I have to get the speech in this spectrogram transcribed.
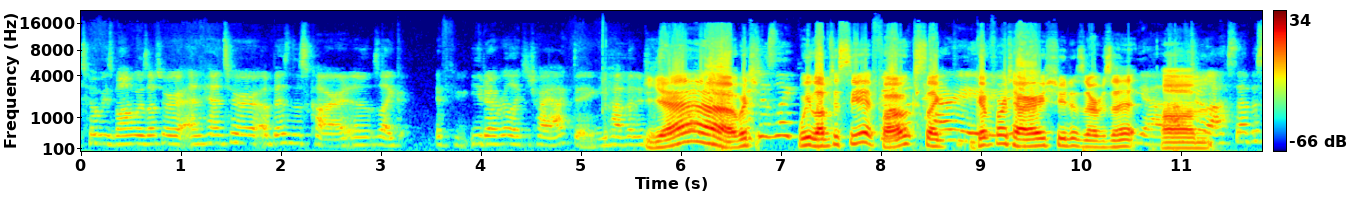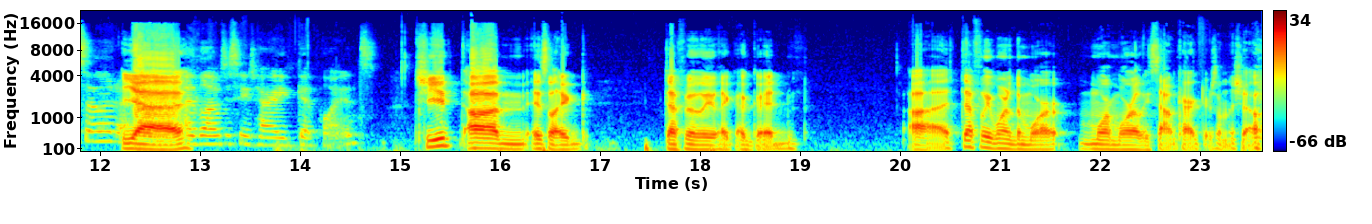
Toby's mom goes up to her and hands her a business card, and it's like. If you'd ever like to try acting, you have an interest. Yeah, acting," which- is like We love to see it, folks. Like, good for Terry. She deserves it. Yeah, after Um, last episode. Yeah. I'd love to see Terry get points. she um is like definitely like a good, uh, definitely one of the more more morally sound characters on the show.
